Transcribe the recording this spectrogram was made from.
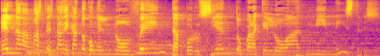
Él nada más te está dejando con el 90% para que lo administres.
